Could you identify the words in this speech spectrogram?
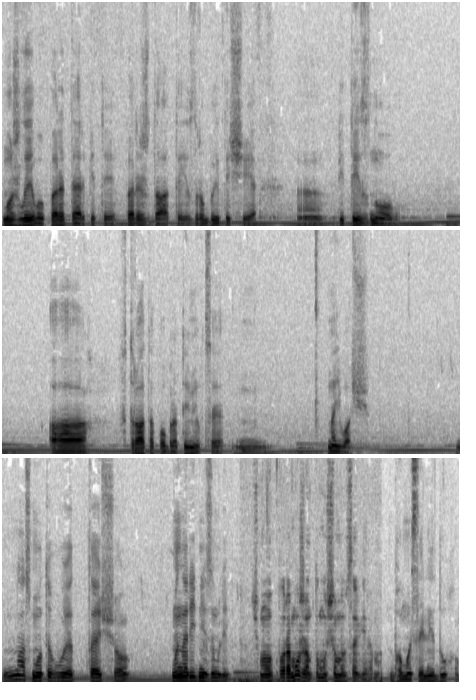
можливо перетерпіти, переждати, зробити ще, е, піти знову. А втрата побратимів це найважче. Нас мотивує те, що ми на рідній землі, Чому ми переможемо? Тому що ми в це віримо. бо ми сильні духом.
